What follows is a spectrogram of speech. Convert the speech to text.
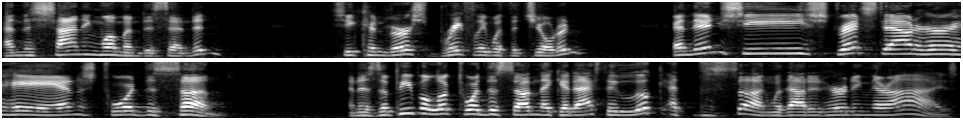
and the shining woman descended. She conversed briefly with the children, and then she stretched out her hands toward the sun. And as the people looked toward the sun, they could actually look at the sun without it hurting their eyes.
